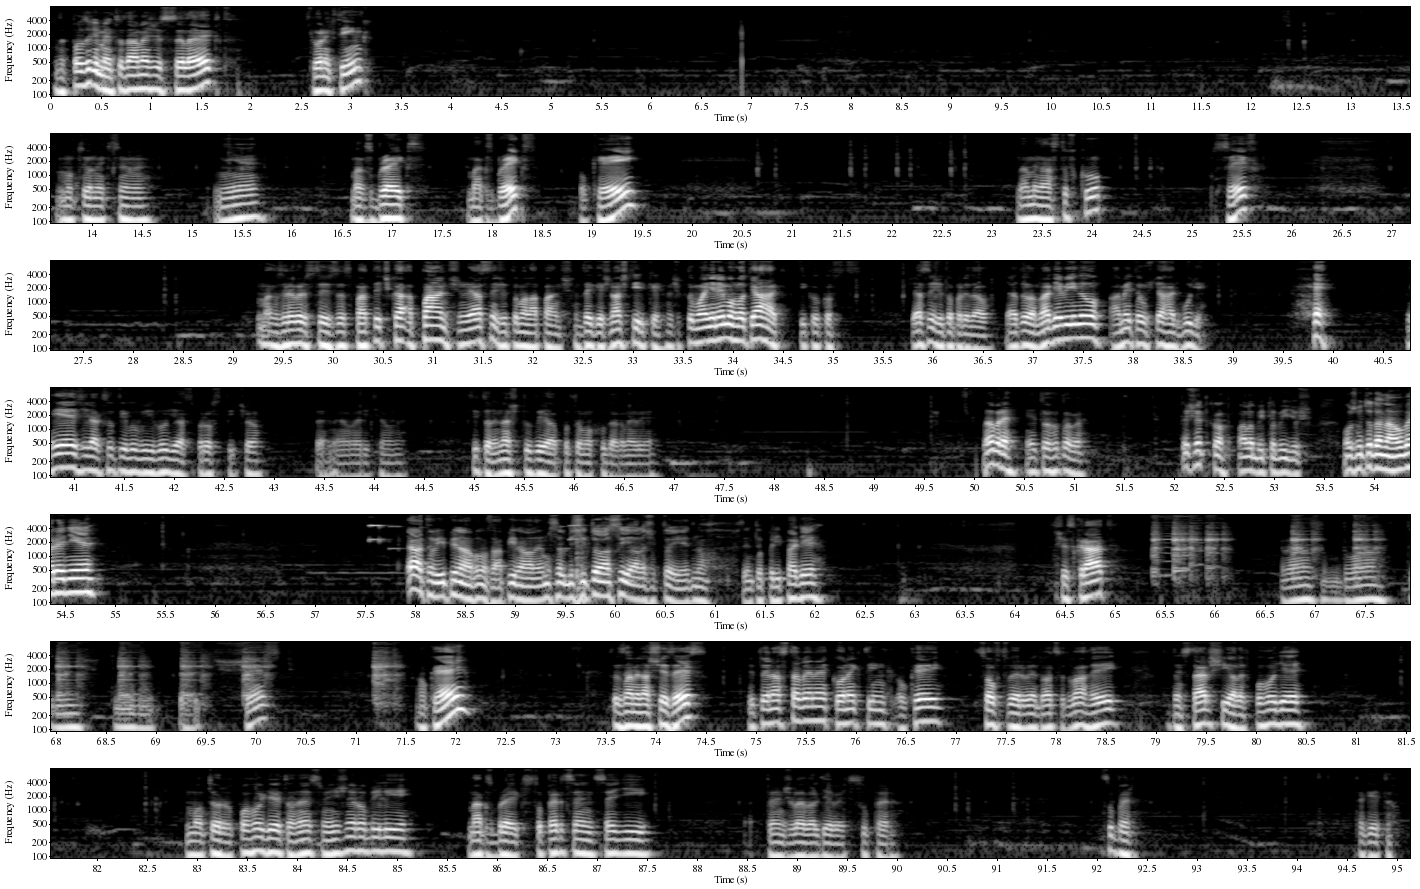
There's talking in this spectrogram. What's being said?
Tak pozrime, to dáme, že select, connecting. Motor nechceme. Nie. Max Brakes. Max Brakes. OK. Dáme nástupku. Save. Max Reverse, to je zase. A punch, no jasne, že to mala punch. Degeš na štýrke. No k tomu ani nemohlo ťahať, ty kokos. Jasne, že to predal. Ja to dám na devinu a mi to už ťahať bude. He. Ježiš, ak sú tí ľudia sprostí, čo? To je neuveriteľné. Si to nenaštuduje a potom ho chudák nevie. Dobre, je to hotové. To je všetko, malo by to byť už. Môžeme to dať na overenie. Ja to vypínam a potom zapínam, ale musel by si to asi, ale však to je jedno v tento prípade. 6 krát. Raz, dva, tri, 4, 5, 6. OK. To znamená 6S, že to je nastavené. Connecting, OK. Software V22, hej. To ten starší, ale v pohode. Motor v pohode, to ne, sme nič nerobili. Max Brake 100%, sedí. Bench level 9, super. Super. Tak je to.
